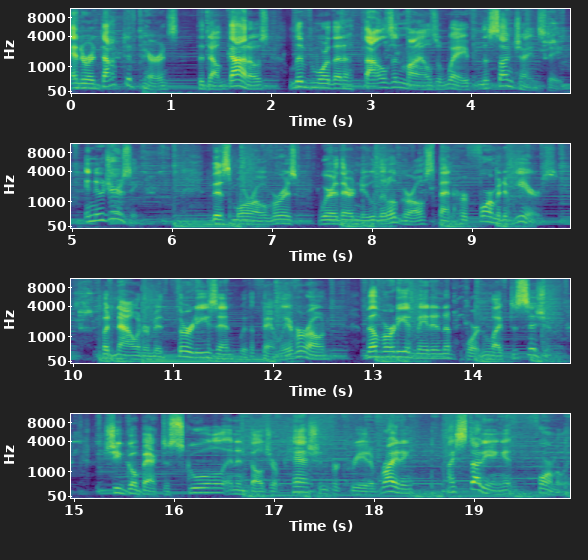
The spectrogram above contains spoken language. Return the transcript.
And her adoptive parents, the Delgados, lived more than a thousand miles away from the Sunshine State in New Jersey. This, moreover, is where their new little girl spent her formative years. But now in her mid-30s and with a family of her own, Valverde had made an important life decision. She'd go back to school and indulge her passion for creative writing by studying it formally.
